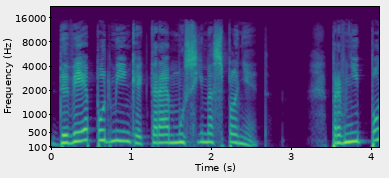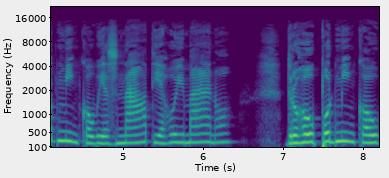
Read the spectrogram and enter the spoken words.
dvě podmínky, které musíme splnit. První podmínkou je znát jeho jméno, druhou podmínkou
